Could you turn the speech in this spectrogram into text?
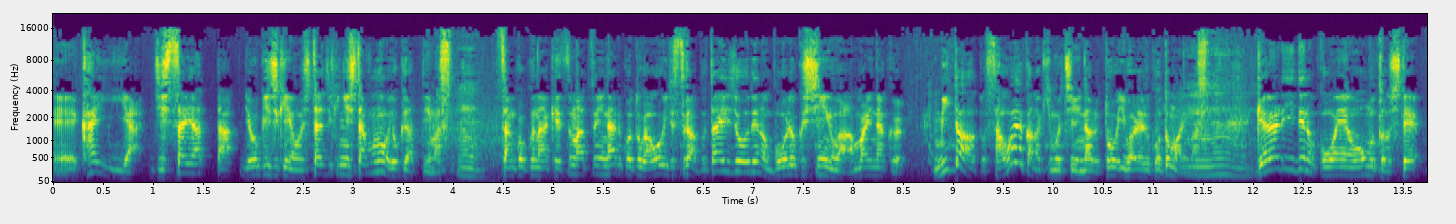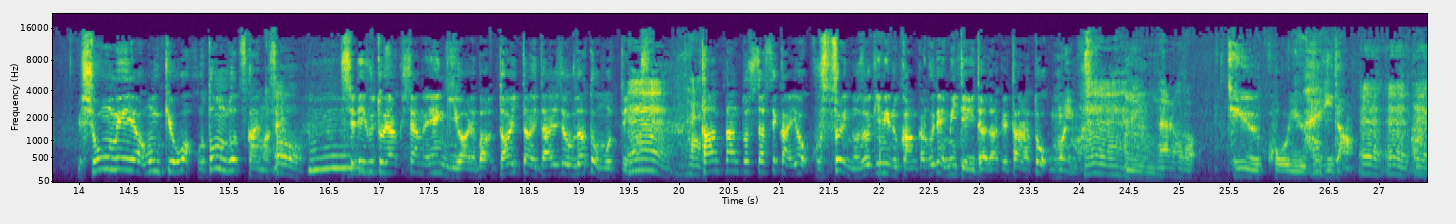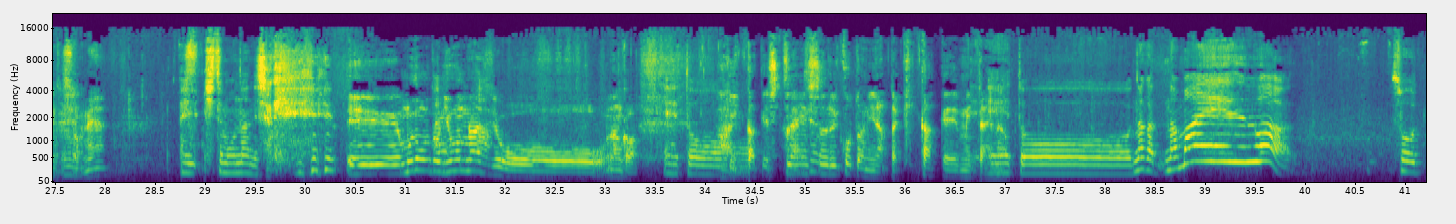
えー会議や実際あった猟奇事件を下敷きにしたものをよくやっています、残酷な結末になることが多いですが舞台上での暴力シーンはあまりなく見た後爽やかな気持ちになると言われることもあります、ギャラリーでの公演を主として照明や音響はほとんど使いません。セリフと役者の演技があれば大体大丈夫だと思っています、はい淡々とした世界をこっそり覗き見る感覚で見ていただけたらと思います、っなるほど。ていうこういう劇団なんですよね、え質問なんでしたっけ？えー、もともと日本のラジオなんかえっときっかけ出演することになったきっかけみたいな、えっ、となんか名前はそう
